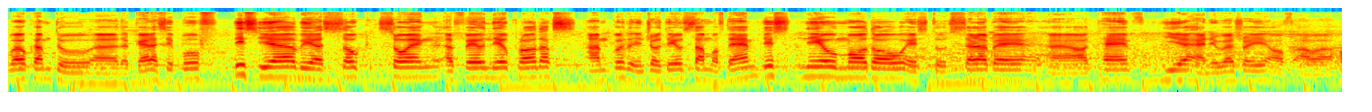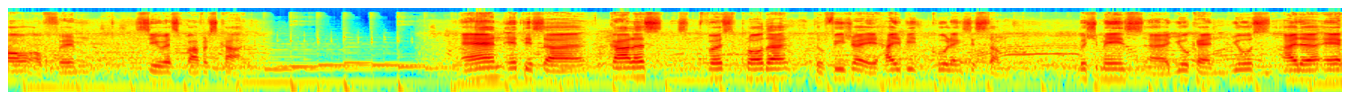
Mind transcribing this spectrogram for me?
Welcome to uh, the Galaxy booth. This year we are so showing a few new products. I'm going to introduce some of them. This new model is to celebrate uh, our 10th year anniversary of our Hall of Fame series graphics card. And it is uh, Galaxy's first product to feature a hybrid cooling system, which means uh, you can use either air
